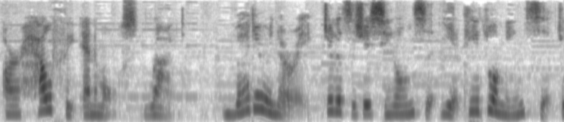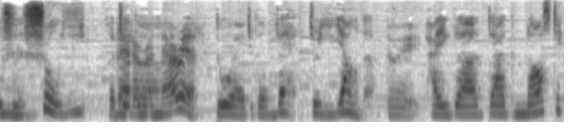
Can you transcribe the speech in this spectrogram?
are healthy animals. Right. veterinary 这个词是形容词，也可以做名词，就是嗯兽医、和这个 veterinarian，对这个 vet 就一样的。对还有一个 diagnostic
